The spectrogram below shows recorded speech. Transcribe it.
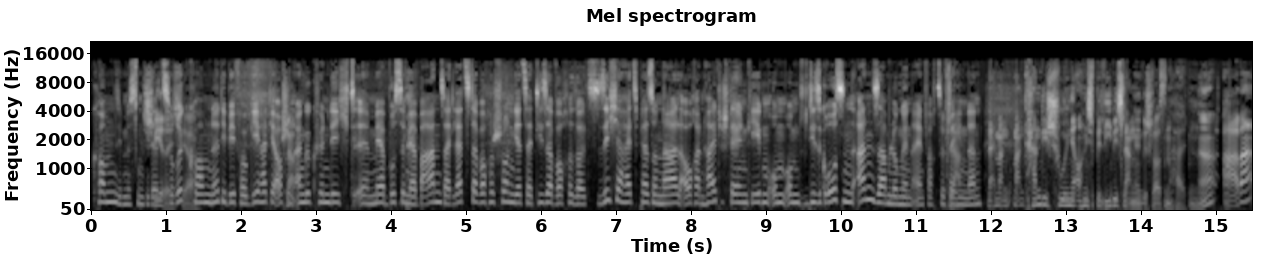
kommen, sie müssen wieder Schwierig, zurückkommen. Ne? Die BVG hat ja auch Klar. schon angekündigt, äh, mehr Busse, mehr Bahnen seit letzter Woche schon. Jetzt seit dieser Woche soll es Sicherheitspersonal auch an Haltestellen geben, um, um diese großen Ansammlungen einfach zu Klar. verhindern. Nein, man, man kann die Schulen ja auch nicht beliebig lange geschlossen halten. Ne? Aber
